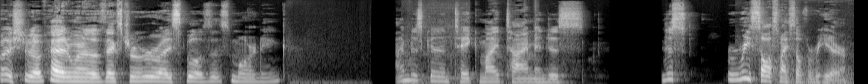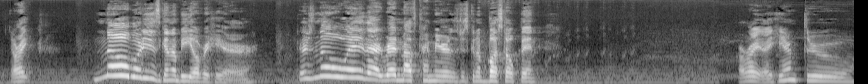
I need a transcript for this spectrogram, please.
I should have had one of those extra rice balls this morning. I'm just gonna take my time and just just resource myself over here. Alright? Nobody's gonna be over here. There's no way that red mouth chimera is just gonna bust open. Alright, I hear him through...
